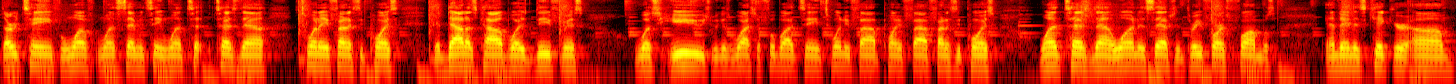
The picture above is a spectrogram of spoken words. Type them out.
13 for one, 117, one t- touchdown, 28 fantasy points. The Dallas Cowboys defense was huge because watch the football team 25.5 fantasy points, one touchdown, one interception, three forced fumbles, and then his kicker um,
